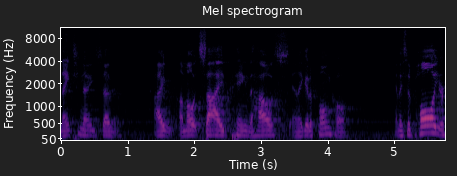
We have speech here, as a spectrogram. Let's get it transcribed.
1997. I'm, I'm outside painting the house, and I get a phone call. And they said, Paul, your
